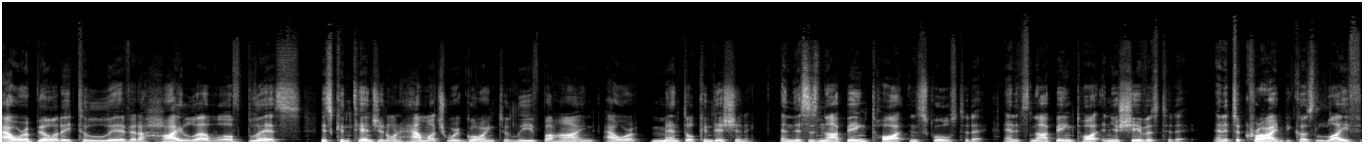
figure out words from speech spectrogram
Our ability to live at a high level of bliss is contingent on how much we're going to leave behind our mental conditioning. And this is not being taught in schools today. And it's not being taught in yeshivas today. And it's a crime because life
